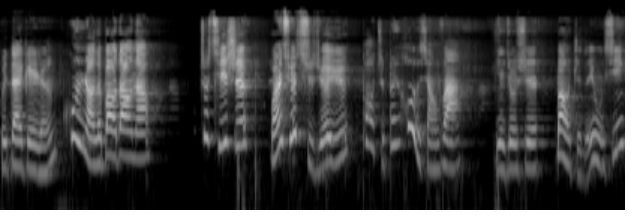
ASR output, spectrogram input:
会带给人困扰的报道呢？这其实完全取决于报纸背后的想法，也就是报纸的用心。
